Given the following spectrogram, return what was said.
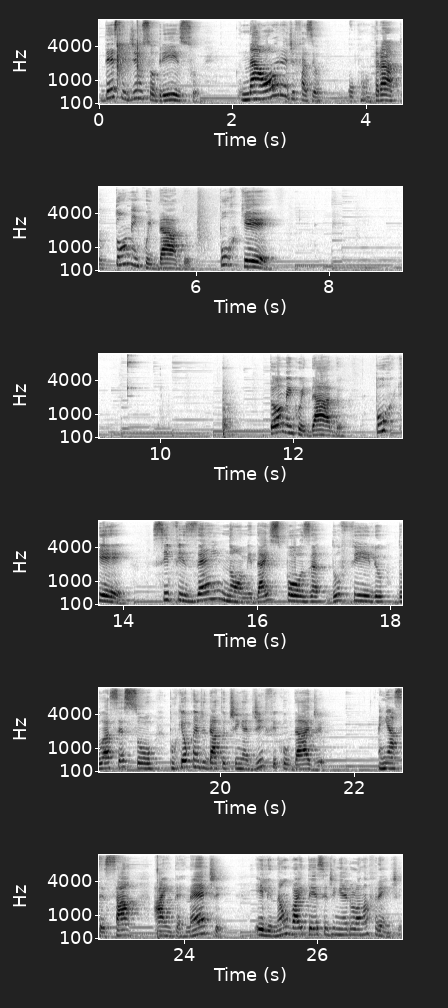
decidiu sobre isso. Na hora de fazer o, o contrato, tomem cuidado, porque tomem cuidado, porque se fizer em nome da esposa, do filho, do assessor, porque o candidato tinha dificuldade em acessar a internet, ele não vai ter esse dinheiro lá na frente.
